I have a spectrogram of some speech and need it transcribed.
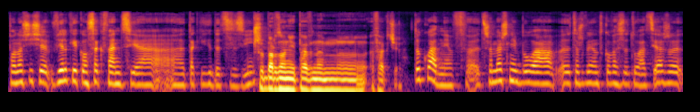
ponosi się wielkie konsekwencje e, takich decyzji. Przy bardzo niepewnym e, efekcie. Dokładnie. W Trzemesznie była e, też wyjątkowa sytuacja, że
